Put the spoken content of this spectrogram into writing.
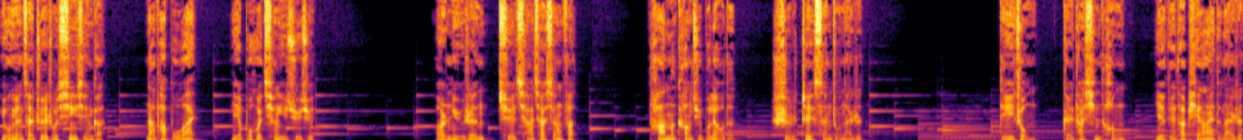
永远在追逐新鲜感，哪怕不爱，也不会轻易拒绝。而女人却恰恰相反，她们抗拒不了的。是这三种男人。第一种，给他心疼，也给他偏爱的男人。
